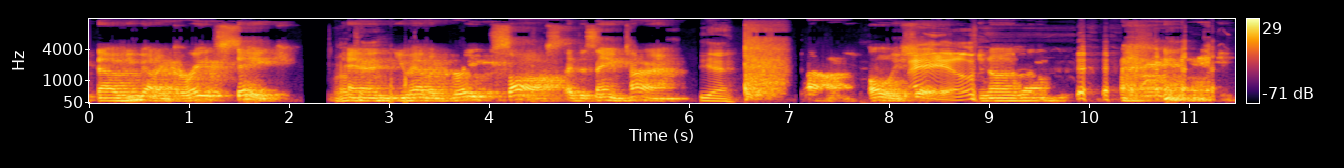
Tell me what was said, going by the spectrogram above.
Now, if you got a great steak okay. and you have a great sauce at the same time. Yeah. Wow, holy shit. Damn. You know what I'm saying?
